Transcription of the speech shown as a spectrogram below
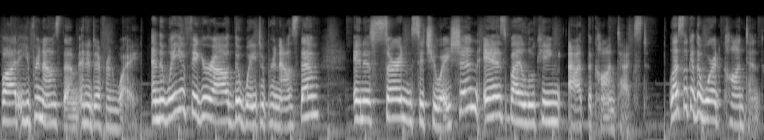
but you pronounce them in a different way. And the way you figure out the way to pronounce them in a certain situation is by looking at the context. Let's look at the word content.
